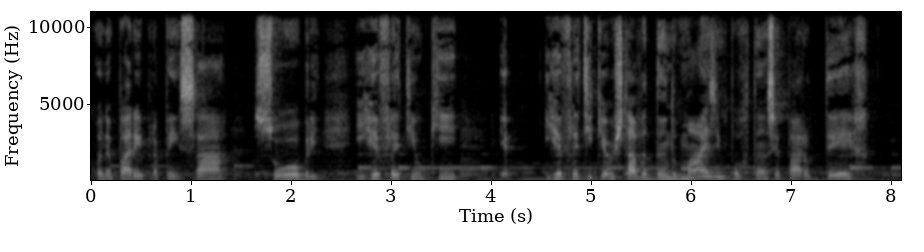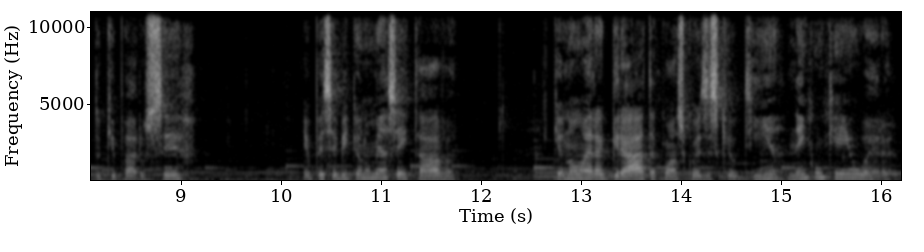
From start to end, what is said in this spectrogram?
Quando eu parei para pensar sobre e refletir o que e refleti que eu estava dando mais importância para o ter do que para o ser, eu percebi que eu não me aceitava, que eu não era grata com as coisas que eu tinha, nem com quem eu era.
